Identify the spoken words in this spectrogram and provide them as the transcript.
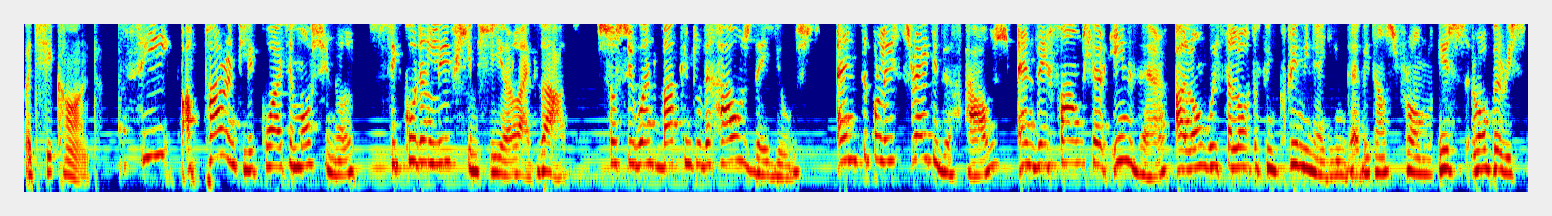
but she can't. She apparently quite emotional. She couldn't leave him here like that. So she went back into the house they used and the police raided the house and they found her in there, along with a lot of incriminating evidence from his robberies.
